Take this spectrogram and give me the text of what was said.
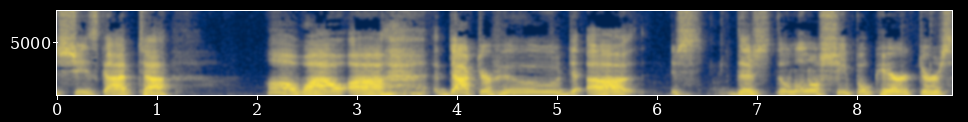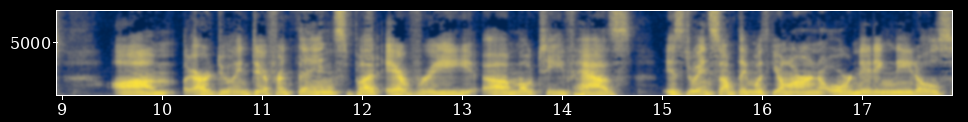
she's got, uh, oh, wow, uh, Doctor Who, uh, there's the little sheeple characters, um, are doing different things, but every, uh, motif has, is doing something with yarn or knitting needles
